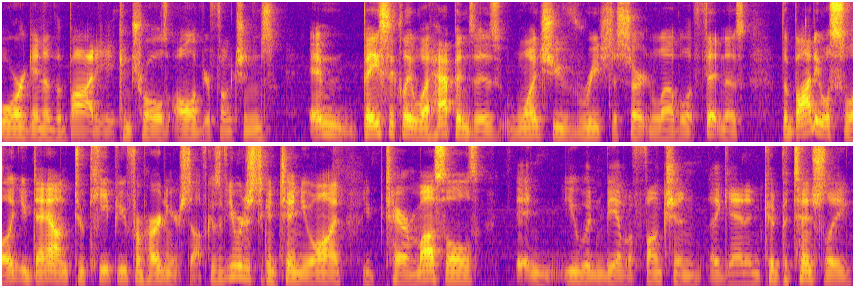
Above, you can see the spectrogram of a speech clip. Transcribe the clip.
organ of the body. It controls all of your functions. And basically, what happens is once you've reached a certain level of fitness, the body will slow you down to keep you from hurting yourself. Because if you were just to continue on, you'd tear muscles, and you wouldn't be able to function again and could potentially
